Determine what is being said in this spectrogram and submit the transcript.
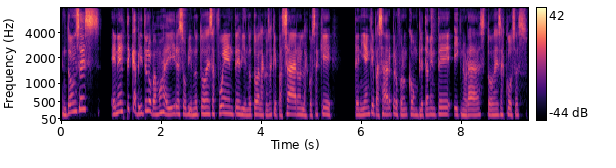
Entonces, en este capítulo vamos a ir eso, viendo todas esas fuentes, viendo todas las cosas que pasaron, las cosas que tenían que pasar, pero fueron completamente ignoradas todas esas cosas.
